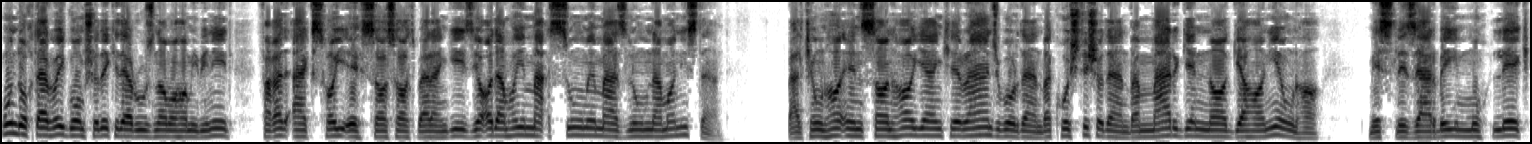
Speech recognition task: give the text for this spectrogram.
اون دخترهای گم شده که در روزنامه ها می‌بینید فقط عکس های احساسات برانگیز یا آدم های معصوم مظلوم نما نیستند بلکه اونها انسان که رنج بردن و کشته شدن و مرگ ناگهانی اونها مثل ضربه مهلک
